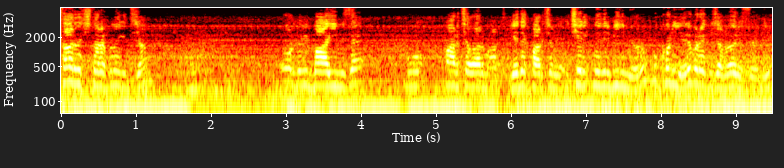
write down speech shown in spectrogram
Sarnıç tarafına gideceğim. Orada bir bayimize bu parçalar mı artık yedek parça mı içerik nedir bilmiyorum. Bu kolileri bırakacağım öyle söyleyeyim.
